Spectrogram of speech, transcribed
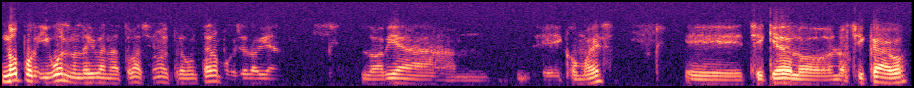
No por igual no la iban a tomar, sino me preguntaron porque yo lo había lo había eh, como es, eh, chequeado los Chicago,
